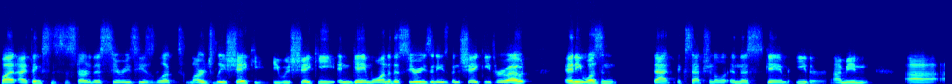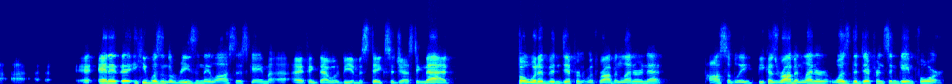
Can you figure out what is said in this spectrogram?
But I think since the start of this series, he's looked largely shaky. He was shaky in game one of the series, and he's been shaky throughout. And he wasn't that exceptional in this game either. I mean, uh, and it, it, he wasn't the reason they lost this game. I, I, think that would be a mistake suggesting that. But would have been different with Robin Lehner in net? Possibly, because Robin Lehner was the difference in game four.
